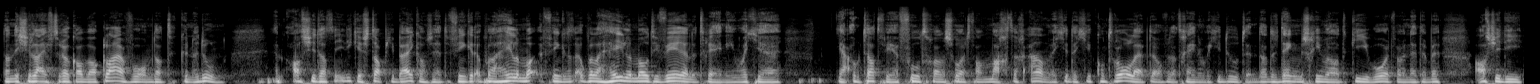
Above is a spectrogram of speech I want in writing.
dan is je lijf er ook al wel klaar voor om dat te kunnen doen. En als je dat in iedere keer een stapje bij kan zetten, vind ik het ook wel, hele, vind ik dat ook wel een hele motiverende training. Want je, ja, ook dat weer voelt gewoon een soort van machtig aan. Weet je, dat je controle hebt over datgene wat je doet. En dat is denk ik misschien wel het keyword waar we net hebben. Als je die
